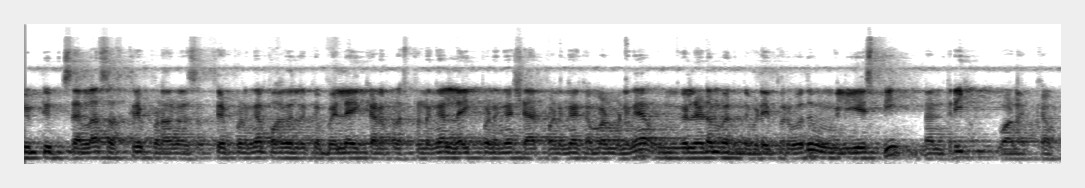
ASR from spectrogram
யூடியூப் சேனலாக சப்ஸ்கிரைப் பண்ணாங்க. சப்ஸ்கிரைப் பண்ணுங்கள் பக்கத்தில் இருக்க பெல் ஐக்கான ப்ரெஸ் பண்ணுங்கள் லைக் பண்ணுங்கள் ஷேர் பண்ணுங்கள் கமெண்ட் பண்ணுங்கள் உங்களிடம் இருந்து விடைபெறுவது உங்கள் இஎஸ்பி நன்றி. வணக்கம்.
